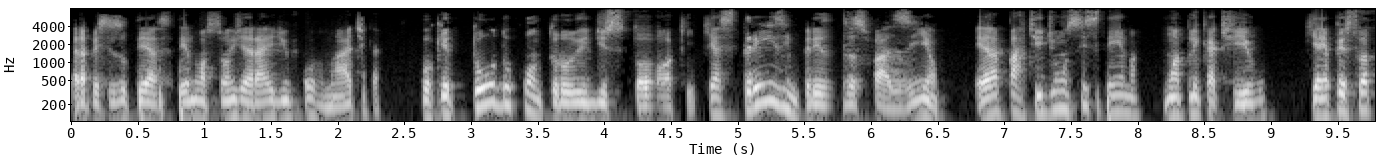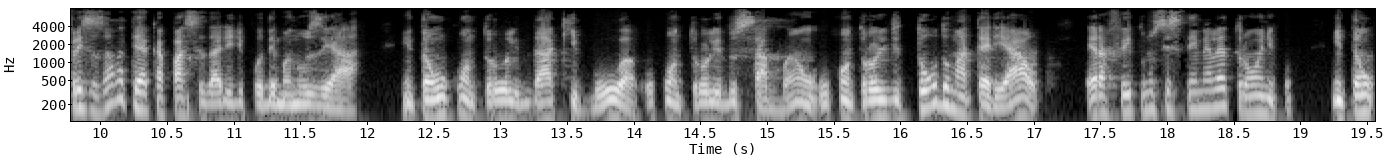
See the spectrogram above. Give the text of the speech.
era preciso ter, ter noções gerais de informática, porque todo o controle de estoque que as três empresas faziam era a partir de um sistema, um aplicativo, que a pessoa precisava ter a capacidade de poder manusear. Então, o controle da Kiboa, o controle do sabão, o controle de todo o material era feito no sistema eletrônico. Então,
